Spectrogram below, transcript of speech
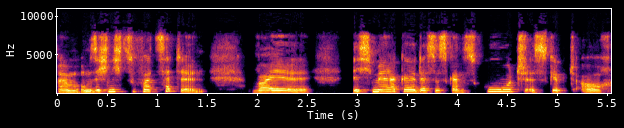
um sich nicht zu verzetteln. Weil ich merke, das ist ganz gut. Es gibt auch,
